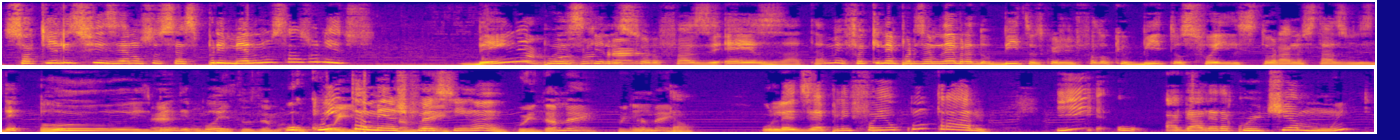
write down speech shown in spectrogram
Só que eles fizeram sucesso primeiro nos Estados Unidos. Bem depois ao que eles foram fazer. É, exatamente. Foi que nem, por exemplo, lembra do Beatles que a gente falou que o Beatles foi estourar nos Estados Unidos depois, É, bem o depois. Beatles demo- O, o Queen, Queen também acho que foi também. assim, não é? Queen também, Queen também. Então, o Led Zeppelin foi o contrário. E o- a galera curtia muito,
